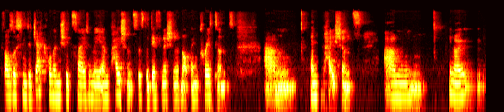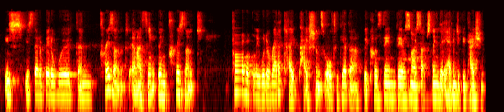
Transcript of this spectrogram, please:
if I was listening to Jacqueline, she'd say to me, impatience is the definition of not being present um, and patience. Um, you know, is is that a better word than present? And I think being present probably would eradicate patience altogether because then there's no such thing that you're having to be patient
